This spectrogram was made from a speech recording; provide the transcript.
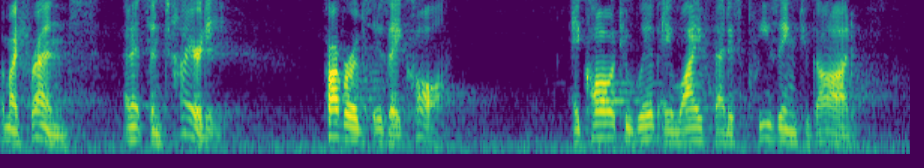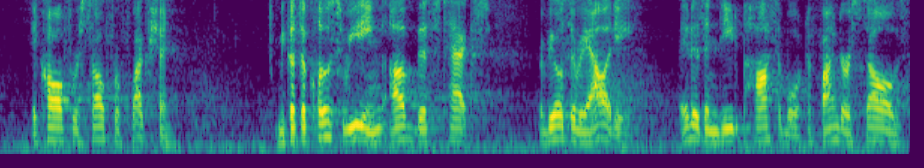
But, my friends, in its entirety, Proverbs is a call a call to live a life that is pleasing to God, a call for self reflection. Because a close reading of this text reveals the reality. It is indeed possible to find ourselves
